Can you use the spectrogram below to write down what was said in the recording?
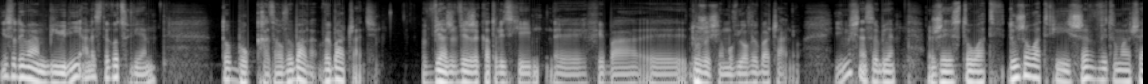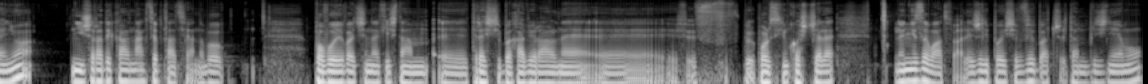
nie studiowałem Biblii, ale z tego co wiem, to Bóg kazał wyba wybaczać. W wierze, katolickiej y, chyba y, dużo się mówi o wybaczaniu. I myślę sobie, że jest to łatw dużo łatwiejsze w wytłumaczeniu niż radykalna akceptacja, no bo powoływać się na jakieś tam y, treści behawioralne y, w, w, polskim kościele, no nie za łatwe, ale jeżeli powie się wybacz tam bliźniemu,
